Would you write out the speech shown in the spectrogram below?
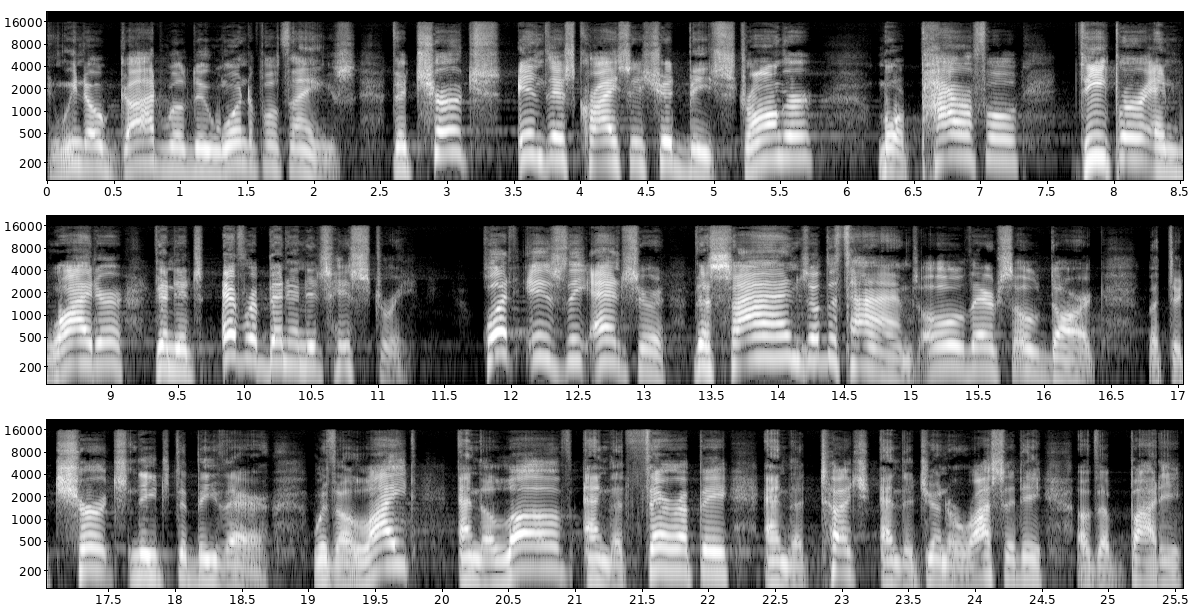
And we know God will do wonderful things. The church in this crisis should be stronger, more powerful, deeper, and wider than it's ever been in its history. What is the answer? The signs of the times. Oh, they're so dark. But the church needs to be there with the light and the love and the therapy and the touch and the generosity of the body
